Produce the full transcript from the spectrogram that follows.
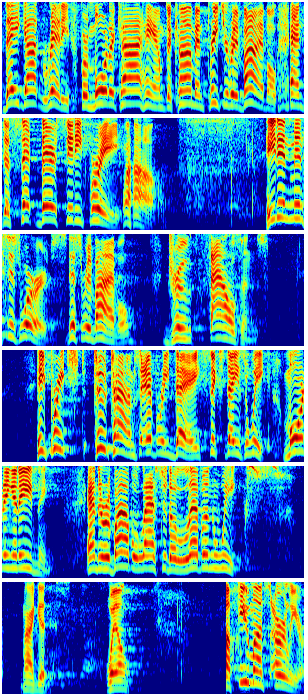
They got ready for Mordecai Ham to come and preach a revival and to set their city free. Wow. He didn't mince his words. This revival drew thousands he preached two times every day, six days a week, morning and evening. And the revival lasted 11 weeks. My goodness. Well, a few months earlier,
